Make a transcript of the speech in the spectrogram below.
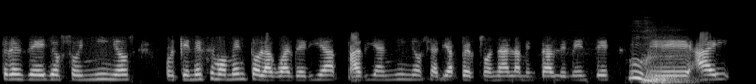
tres de ellos son niños, porque en ese momento la guardería había niños y había personal, lamentablemente. Eh, hay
